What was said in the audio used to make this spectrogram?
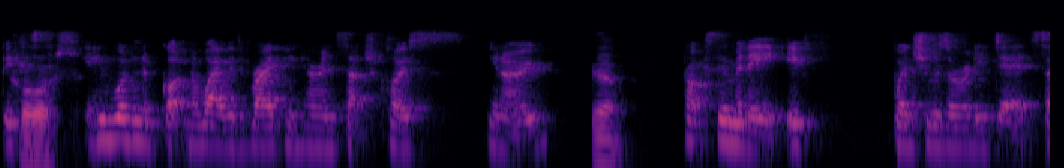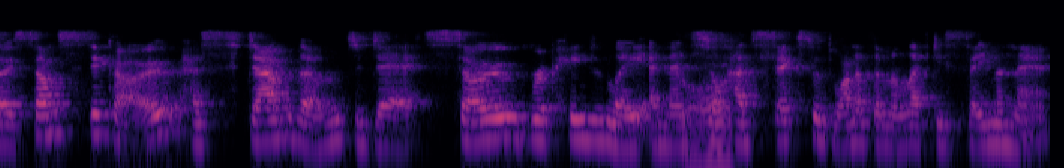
because he wouldn't have gotten away with raping her in such close, you know, Yeah. proximity if when she was already dead. So some sicko has stabbed them to death so repeatedly and then still had sex with one of them and left his semen there.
